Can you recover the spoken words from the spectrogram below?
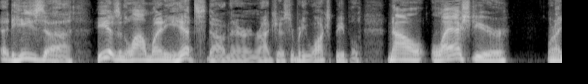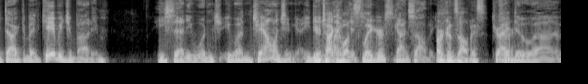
and he's uh, he doesn't allow many hits down there in Rochester, but he walks people. Now, last year when I talked to Ben Cavage about him, he said he wouldn't. He wasn't challenging guy. You're talking like about Slegers Gonsalves or Gonzalez? tried Sorry. to uh,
